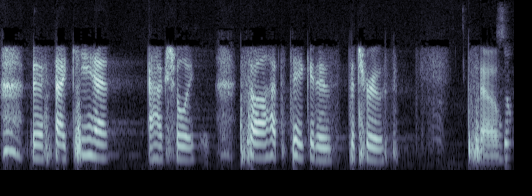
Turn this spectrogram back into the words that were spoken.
I can't actually, so I'll have to take it as the truth. So, So,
